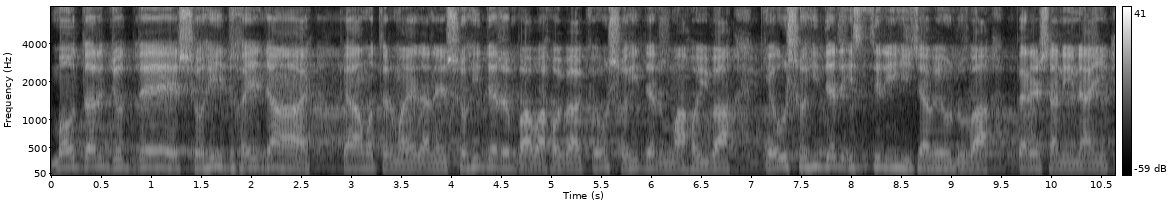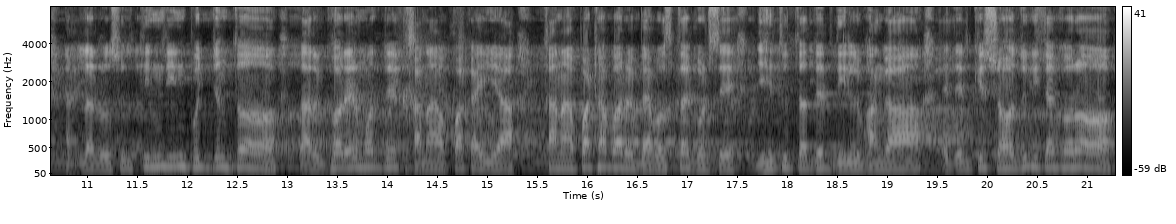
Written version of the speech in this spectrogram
মৌতার যুদ্ধে শহীদ হয়ে যায়। কেয়ামতের ময়দানে শহীদের বাবা হইবা, কেউ শহীদের মা হইবা, কেউ শহীদের স্ত্রী হিসাবে উঠবা প্যারেশানি নাই। আল্লাহ রসুল তিন দিন পর্যন্ত তার ঘরের মধ্যে খানা পাকাইয়া, খানা পাঠাবার ব্যবস্থা করছে। যেহেতু তাদের দিল ভাঙা, এদেরকে সহযোগিতা করো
